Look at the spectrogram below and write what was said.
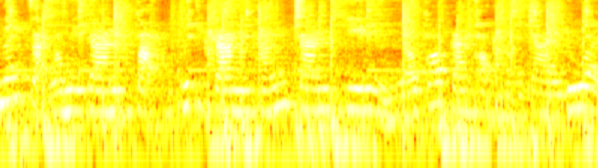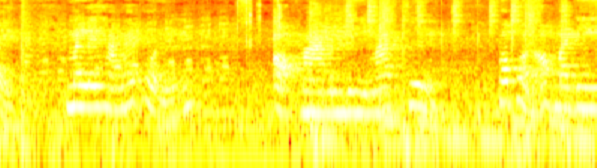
เนื่องจากเรามีการปรับพฤติกรรมทั้งการกิน แล้วก็การออกกำลังกายด้วย มันเลยทำให้ผลออกมามันดีมากขึ้นพอผลออกมาดี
